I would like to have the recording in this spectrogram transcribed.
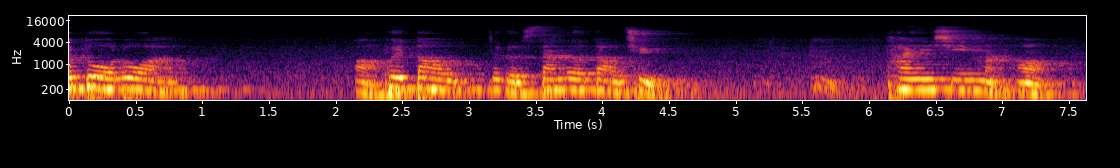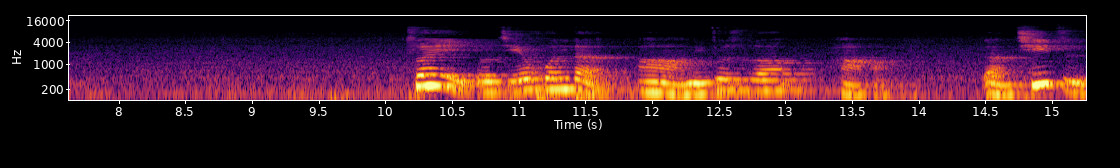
会堕落啊，啊，会到这个三恶道去，贪心嘛，哦，所以有结婚的啊，你就是说，好好，呃，妻子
